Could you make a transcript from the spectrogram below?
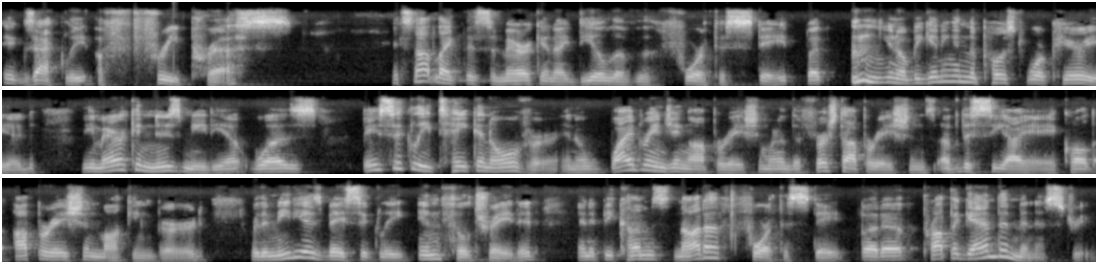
exactly a free press. It's not like this American ideal of the fourth estate, but, you know, beginning in the post war period, the American news media was basically taken over in a wide ranging operation, one of the first operations of the CIA called Operation Mockingbird, where the media is basically infiltrated and it becomes not a fourth estate, but a propaganda ministry.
